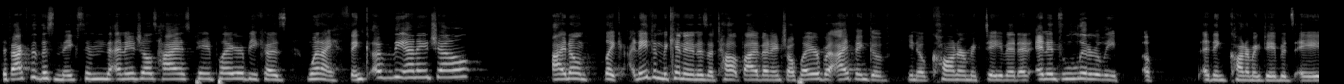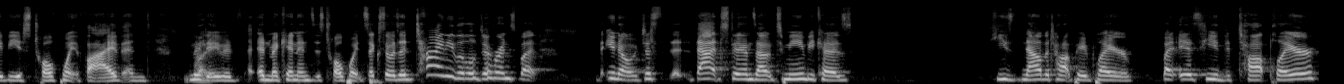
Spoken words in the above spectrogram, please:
The fact that this makes him the NHL's highest paid player, because when I think of the NHL, I don't like Nathan MacKinnon is a top five NHL player, but I think of you know Connor McDavid, and, and it's literally a. I think Connor McDavid's AAV is twelve point five, and Right. McDavid and MacKinnon's is twelve point six. So it's a tiny little difference, but you know, just that stands out to me because he's now the top paid player. But is he the top player?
